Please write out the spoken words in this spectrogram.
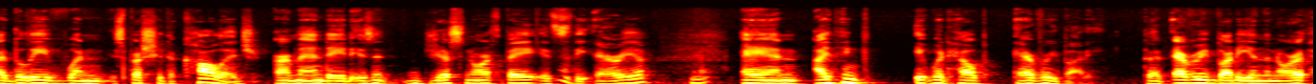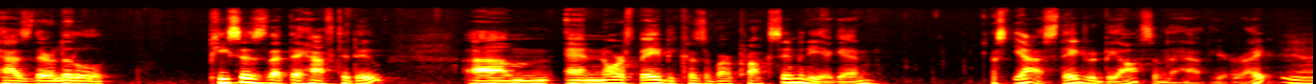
I believe when, especially the college, our mandate isn't just North Bay, it's the area. And I think it would help everybody, that everybody in the north has their little pieces that they have to do. Um, and North Bay, because of our proximity again, yeah, a stage would be awesome to have here, right? Yeah.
